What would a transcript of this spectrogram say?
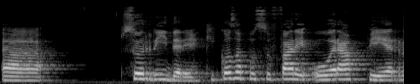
uh, sorridere, che cosa posso fare ora per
